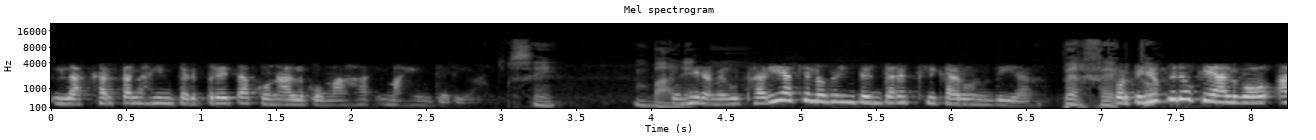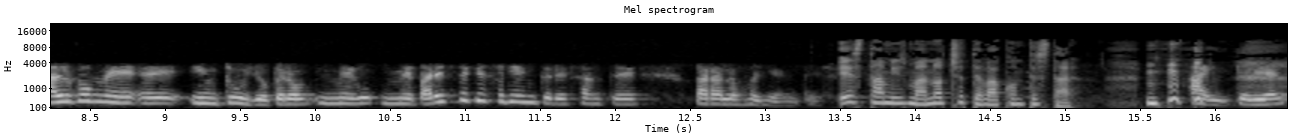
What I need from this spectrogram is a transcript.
las cartas las interpreta con algo más, más interior. Sí. Pues mira, me gustaría que lo intentar explicar un día. Perfecto. Porque yo creo que algo, algo me eh, intuyo, pero me, me parece que sería interesante para los oyentes. Esta misma noche te va a contestar. Ay, qué bien.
